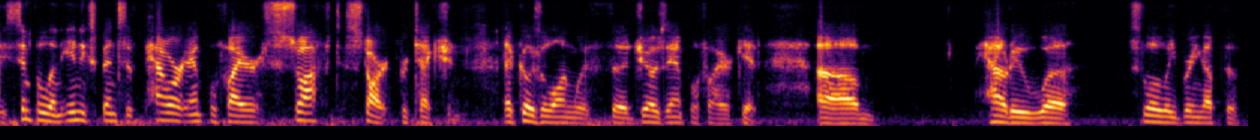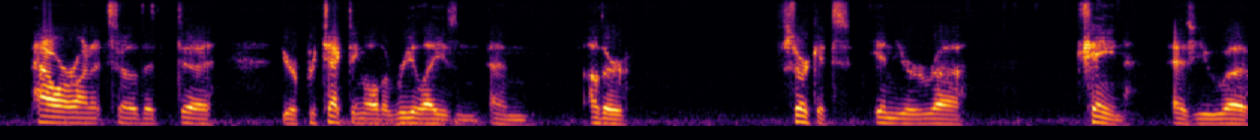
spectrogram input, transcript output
a simple and inexpensive power amplifier soft start protection. That goes along with uh, Joe's amplifier kit. Um, how to uh, slowly bring up the power on it so that uh, you're protecting all the relays and, and other circuits in your uh, chain as you uh,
